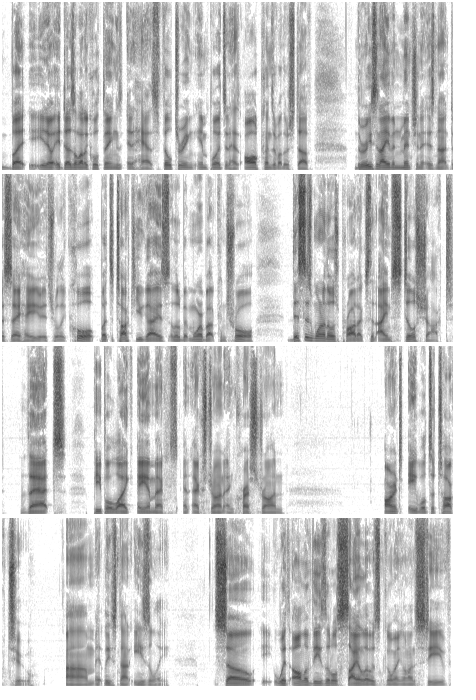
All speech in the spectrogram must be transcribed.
but you know, it does a lot of cool things. It has filtering inputs. It has all kinds of other stuff. The reason I even mention it is not to say, "Hey, it's really cool," but to talk to you guys a little bit more about control. This is one of those products that I'm still shocked that people like AMX and Extron and Crestron aren't able to talk to, um, at least not easily. So, with all of these little silos going on, Steve,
